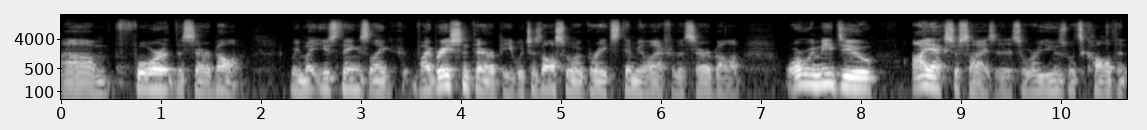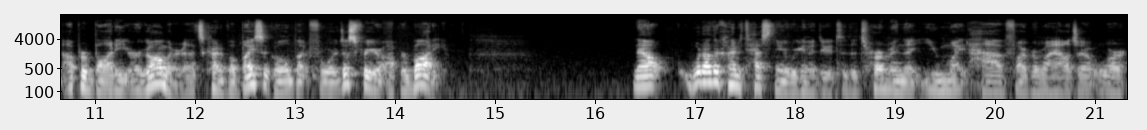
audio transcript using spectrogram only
um, for the cerebellum. We might use things like vibration therapy, which is also a great stimuli for the cerebellum. Or we may do eye exercises or use what's called an upper body ergometer. That's kind of a bicycle, but for just for your upper body. Now, what other kind of testing are we going to do to determine that you might have fibromyalgia or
